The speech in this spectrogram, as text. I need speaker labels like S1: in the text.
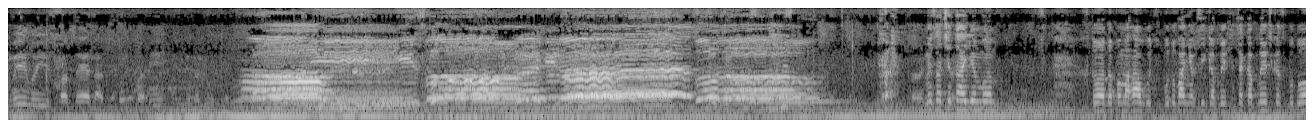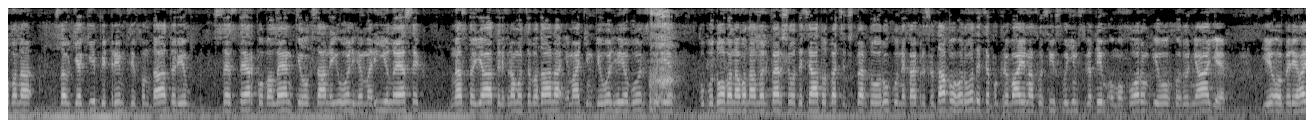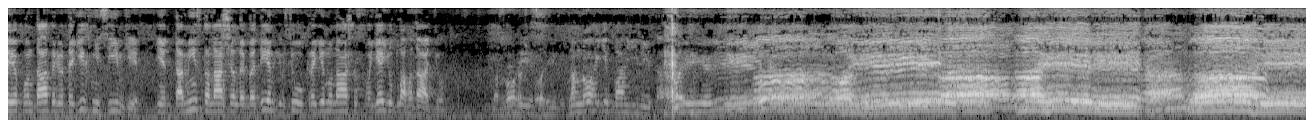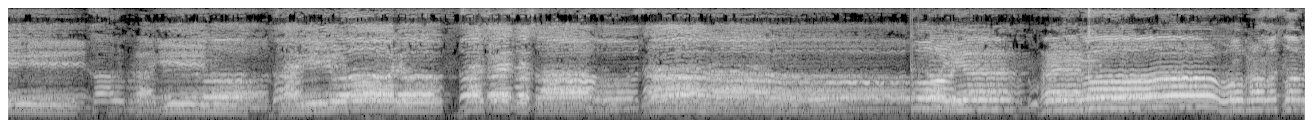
S1: помилуй і нас, бо благий і винолюбний.
S2: Ми зачитаємо, хто допомагав у збудуванні в цій каплиці. Ця капличка збудована завдяки підтримці фундаторів сестер Коваленки, Оксани і Ольги, Марії Лесик, настоятель храму Цебодана і матінки Ольги Яворської. Побудована вона 01.10.24 року. Нехай Пресвята Богородиця покриває нас усіх своїм святим омофором і охороняє і оберігає фундаторів та їхні сім'ї, і та місто наше Лебедин, і всю Україну нашу своєю благодаттю.
S1: На
S2: многії благі літа.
